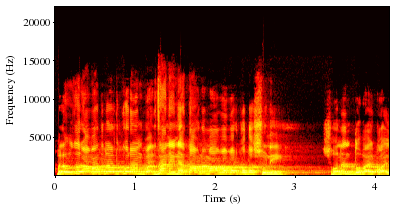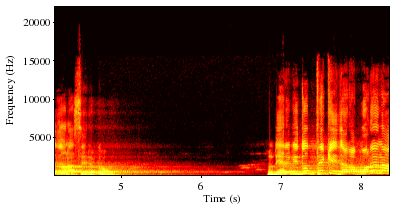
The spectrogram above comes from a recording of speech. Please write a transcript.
বলে, হুজুর, আমাদের কোরআন জানি না, তাও না মা বাবার কথা শুনি। শোনেন তো ভাই, কয়জন আছে এরকম? এর ভিতর থেকে যারা পড়ে না,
